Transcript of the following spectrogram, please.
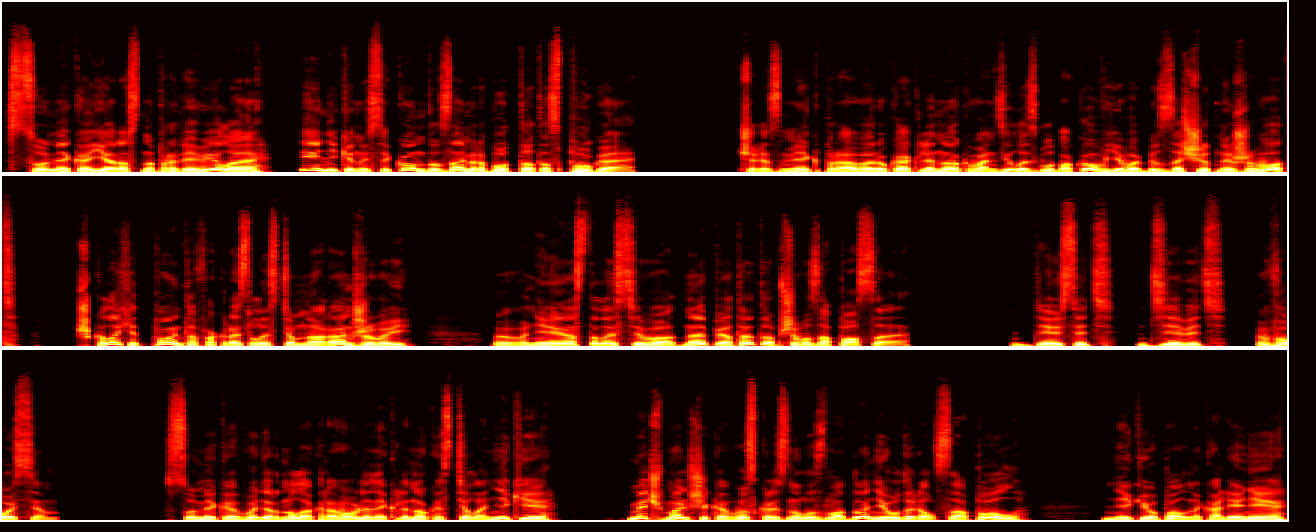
Сумика яростно проревела, и Ники на секунду замер будто от испуга. Через миг правая рука клинок вонзилась глубоко в его беззащитный живот, шкала хитпоинтов окрасилась темно-оранжевой, в ней осталась всего одна пятая от общего запаса. Десять, девять, восемь. Сумика выдернула окровавленный клинок из тела Ники, меч мальчика выскользнул из ладони и ударился о пол. Ники упал на колени,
